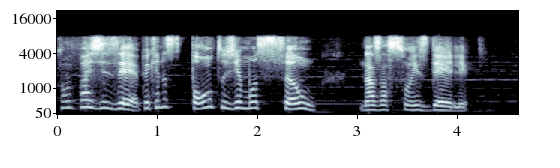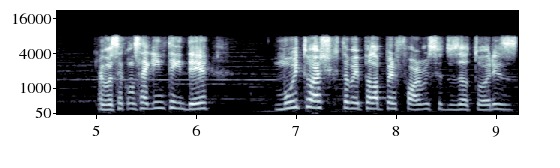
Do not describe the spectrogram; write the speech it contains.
Como pode dizer? Pequenos pontos de emoção nas ações dele. E você consegue entender muito, acho que também pela performance dos atores,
